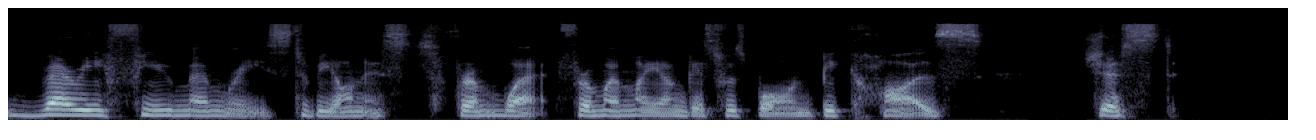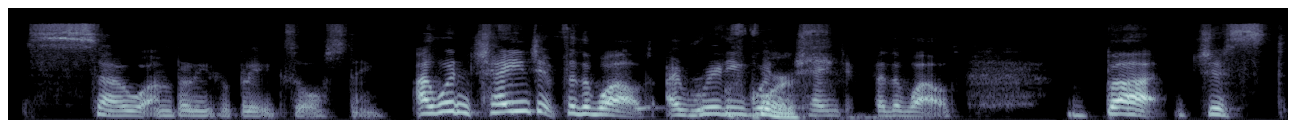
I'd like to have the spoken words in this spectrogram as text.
very few memories, to be honest, from what from when my youngest was born, because just so unbelievably exhausting. I wouldn't change it for the world. I really wouldn't change it for the world. But just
